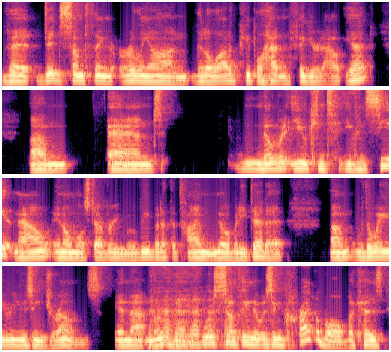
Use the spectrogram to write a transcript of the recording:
that did something early on that a lot of people hadn't figured out yet. Um, and nobody you can you can see it now in almost every movie, but at the time nobody did it. Um, the way you were using drones in that movie was something that was incredible because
